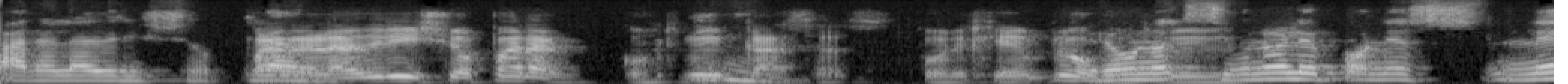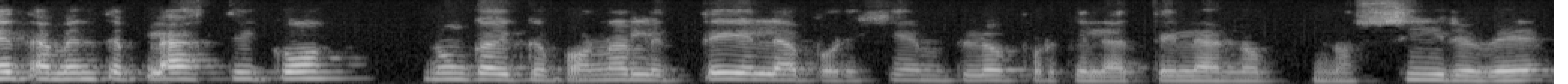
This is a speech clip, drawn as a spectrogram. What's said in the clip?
Para ladrillo, Para ladrillos, para construir casas, por ejemplo. Pero si uno le pone netamente plástico, nunca hay que ponerle tela, por ejemplo, porque la tela no, no sirve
